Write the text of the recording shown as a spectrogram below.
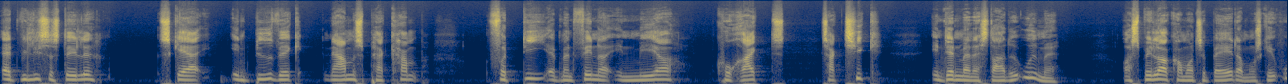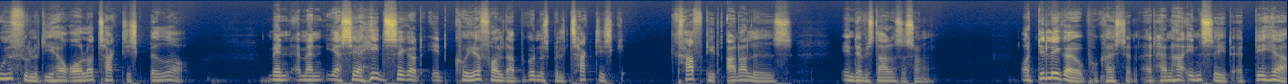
at vi lige så stille skærer en bid væk nærmest per kamp, fordi at man finder en mere korrekt taktik, end den man er startet ud med. Og spillere kommer tilbage, der måske udfylder de her roller taktisk bedre. Men at man, jeg ser helt sikkert et KF-hold, der er begyndt at spille taktisk kraftigt anderledes, end da vi startede sæsonen. Og det ligger jo på Christian, at han har indset, at det her,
